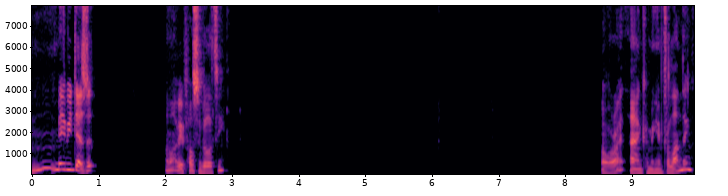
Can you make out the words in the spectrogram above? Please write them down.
Hmm, maybe desert. That might be a possibility. All right, and coming in for landing.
